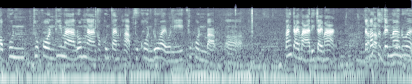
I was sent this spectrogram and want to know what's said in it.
ขอบคุณทุกคนที่มาร่วมงานขอบคุณแฟนคลับทุกคนด้วยวันนี้ทุกคนแบบเอ่อตั้งใจมาดีใจมาก แล้วก็ตื่นเต้นมากด้วย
